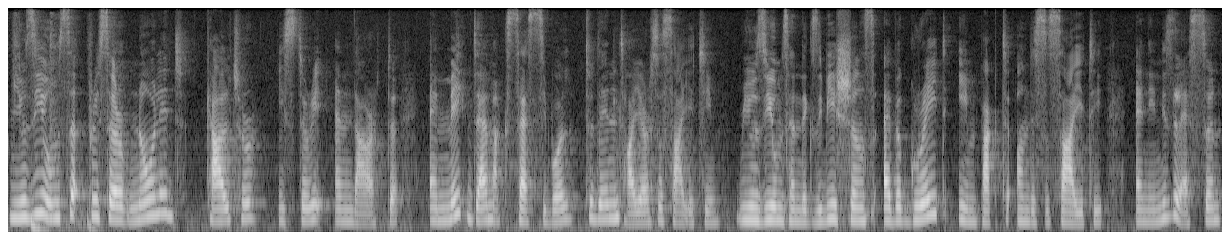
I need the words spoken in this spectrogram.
Museums preserve knowledge, culture, history and art and make them accessible to the entire society. Museums and exhibitions have a great impact on the society and in this lesson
